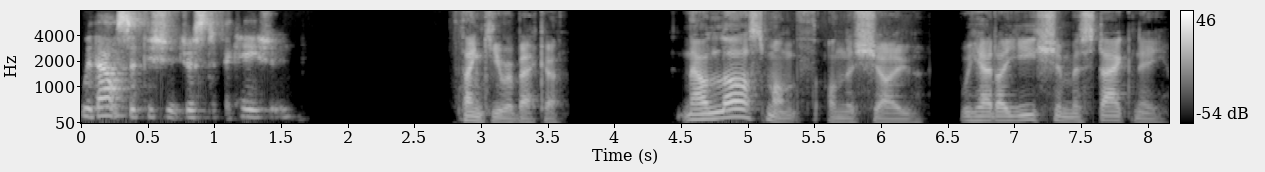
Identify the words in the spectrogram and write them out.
without sufficient justification. Thank you, Rebecca. Now, last month on the show, we had Aeisha Mastagni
